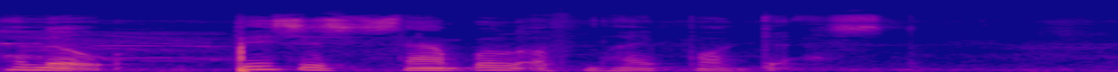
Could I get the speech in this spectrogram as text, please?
Hello, this is a sample of my podcast.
